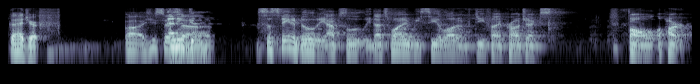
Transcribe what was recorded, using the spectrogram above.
Go ahead, Jared. Uh, he says uh, sustainability. Absolutely. That's why we see a lot of DeFi projects fall apart.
